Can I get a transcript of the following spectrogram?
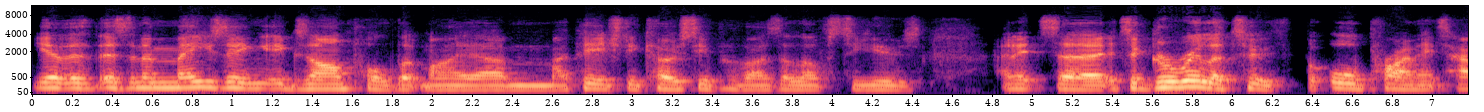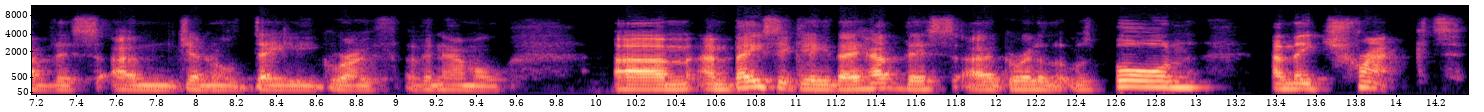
Yeah, there's, there's an amazing example that my um, my PhD co-supervisor loves to use, and it's a it's a gorilla tooth, but all primates have this um, general daily growth of enamel. Um, and basically, they had this uh, gorilla that was born, and they tracked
